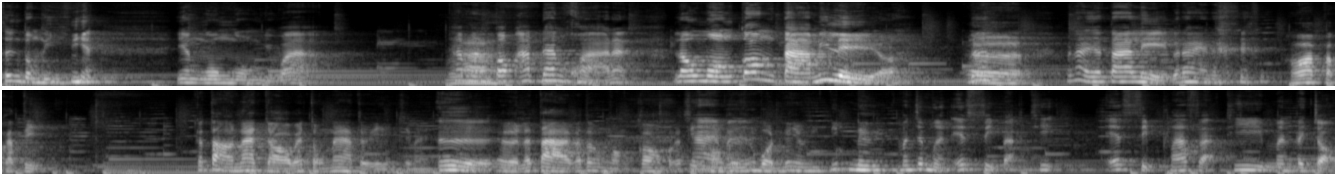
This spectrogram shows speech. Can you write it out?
ซึ่งตรงนี้เนี่ยยังงงๆอยู่ว่า ถ้ามันป๊อปอัพด้านขวาน่ะเรามองกล้องตาไม่เหล่เหรอเออมันอาจจะตาเหล่ก็ได้นะ เพราะว่าปกติ ก็ต้องเอาหน้าจอไว้ตรงหน้าตัวเองใช่ไหมเออเออแล้วตาก็ต้องมองกล้องปกติใช่มองไปมันข้างบนก็ยังนิดนึง มันจะเหมือน S10 อะที่ S10 plus อะที่มันไปเจาะ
